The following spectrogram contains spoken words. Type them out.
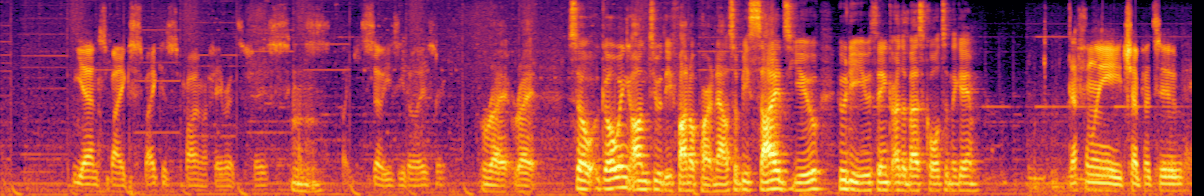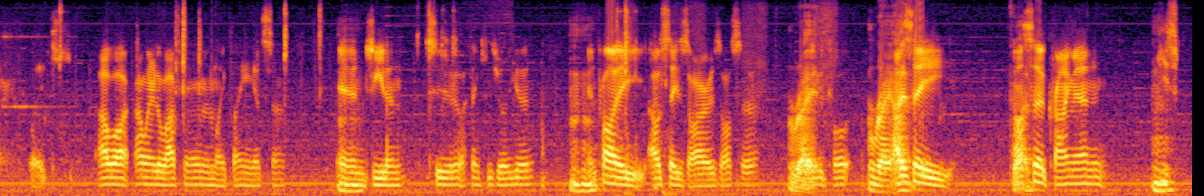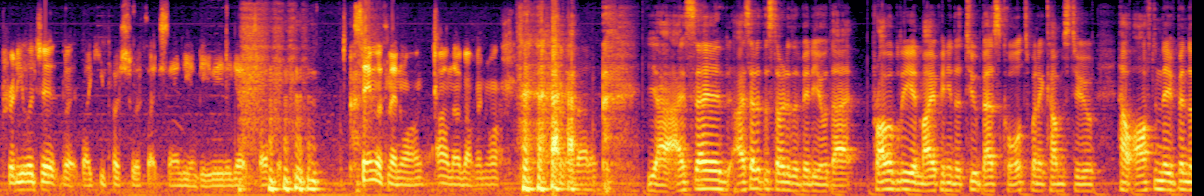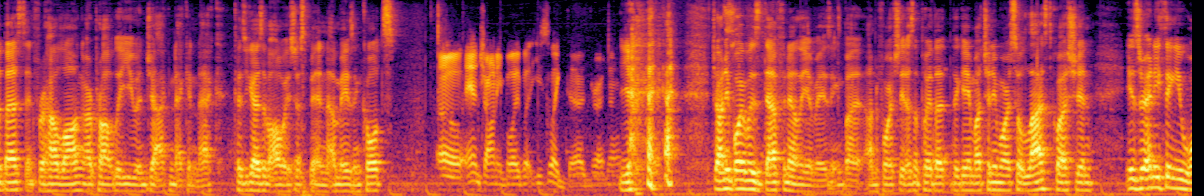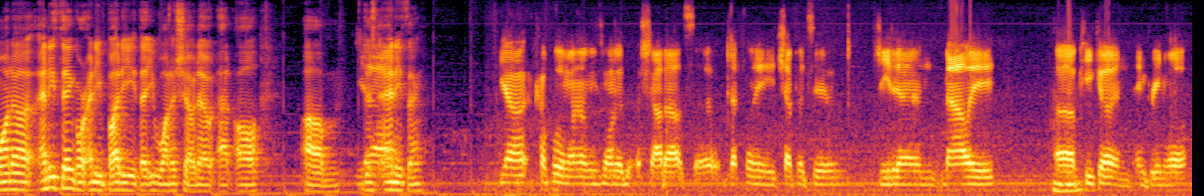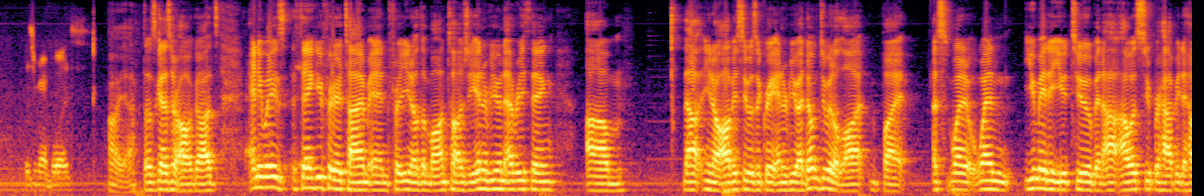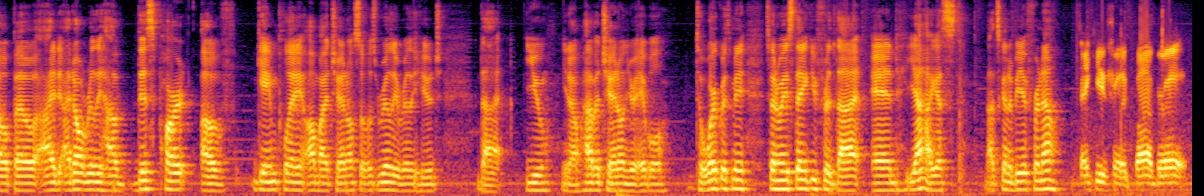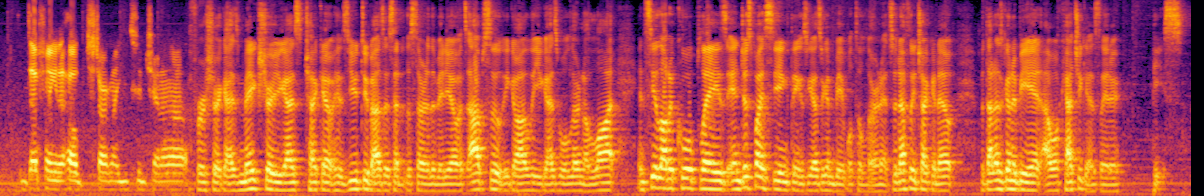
Yeah, and Spike. Spike is probably my favorite to face. 'cause, Like so easy to laser. Right, right. So going on to the final part now. So besides you, who do you think are the best Colts in the game? Definitely Chepa too. Like I wa- I learned a lot from him and like playing against him. And Jeeden too. I think he's really good. hmm And probably I would say Zara is also really Right, right. I would say also Crying Man. Mhm. He's pretty legit, but like he pushed with like Sandy and BB to get stuff. Same with Minwong. I don't know about Minwong. about yeah, I said I said at the start of the video that probably in my opinion the two best Colts when it comes to how often they've been the best and for how long are probably you and Jack neck and neck because you guys have always just been amazing Colts. Oh, and Johnny Boy, but he's like dead right now. Yeah. Johnny Boy was definitely amazing, but unfortunately doesn't play the, the game much anymore. So last question, is there anything you wanna anything or anybody that you wanna shout out at all? Um, just anything. Yeah, a couple of my homies wanted a shout out, so definitely Chepa too, Jeeden, Mally, uh, Mhm. Pika, and, and Greenwell. Those are my boys. Oh yeah, those guys are all gods. Anyways, thank you for your time and for you know the montage, the interview, and everything. Um, that you know obviously was a great interview. I don't do it a lot, but when when you made a YouTube and I, I was super happy to help out. I, I don't really have this part of gameplay on my channel, so it was really really huge that you you know have a channel and you're able to work with me. So anyways, thank you for that. And yeah, I guess that's gonna be it for now. Thank you for the collab, bro. Definitely gonna help start my YouTube channel out. For sure, guys. Make sure you guys check out his YouTube, as I said at the start of the video. It's absolutely godly. You guys will learn a lot and see a lot of cool plays. And just by seeing things, you guys are to be able to learn it. So definitely check it out. But that is to be it. I will catch you guys later. Peace.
